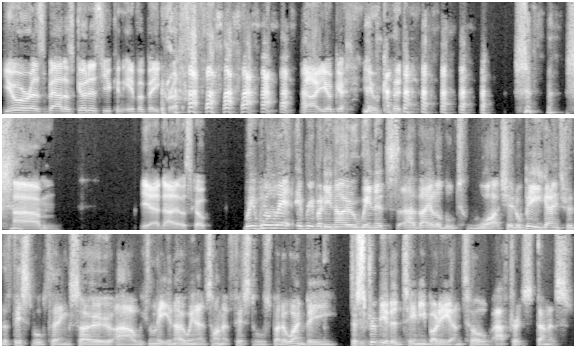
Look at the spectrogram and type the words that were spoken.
You're as about as good as you can ever be, Chris. no, you're good. You're good. Um, yeah, no, it was cool. We will let everybody know when it's available to watch. It'll be going through the festival thing, so uh, we can let you know when it's on at festivals, but it won't be distributed to anybody until after it's done its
